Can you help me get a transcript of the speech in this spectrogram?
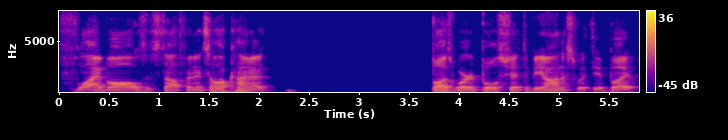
fly balls and stuff, and it's all kind of buzzword bullshit to be honest with you, but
